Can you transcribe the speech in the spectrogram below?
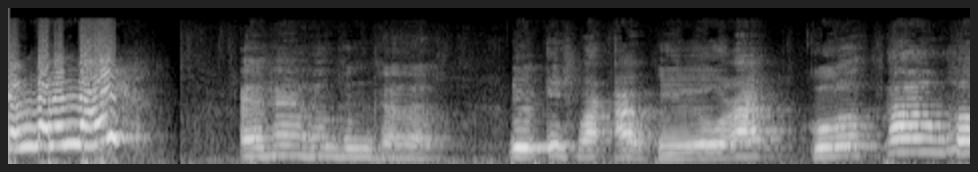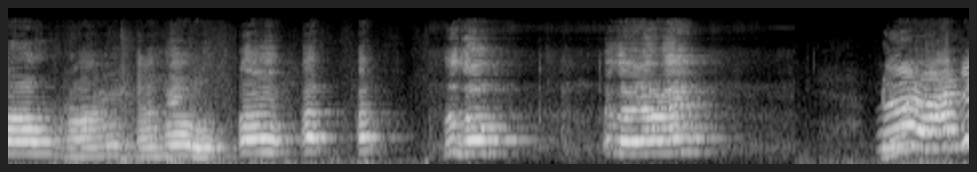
dẫn ta đến đấy. This is what I feel like cô Mấy cô đâu đây Đưa đồ ăn cho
